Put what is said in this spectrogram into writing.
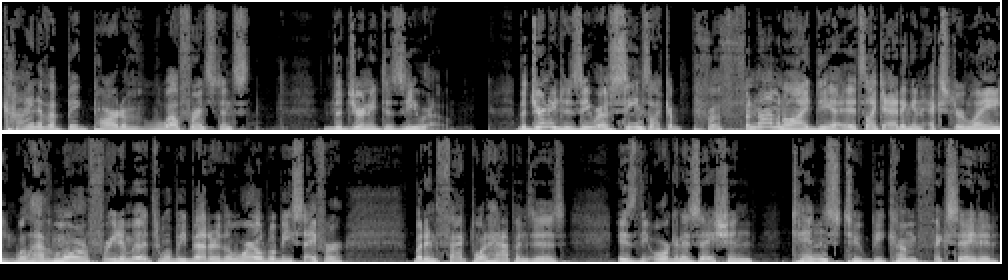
kind of a big part of, well, for instance, the journey to zero. The journey to zero seems like a phenomenal idea. It's like adding an extra lane. We'll have more freedom. It will be better. The world will be safer. But in fact, what happens is, is the organization tends to become fixated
